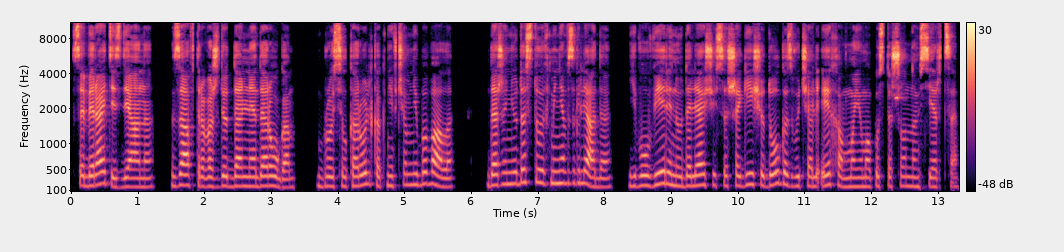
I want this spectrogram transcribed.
«Собирайтесь, Диана. Завтра вас ждет дальняя дорога бросил король, как ни в чем не бывало, даже не удостоив меня взгляда. Его уверенные удаляющиеся шаги еще долго звучали эхом в моем опустошенном сердце.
